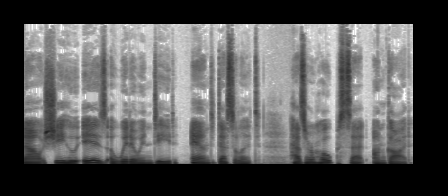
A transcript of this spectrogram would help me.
Now she who is a widow indeed and desolate has her hope set on God,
